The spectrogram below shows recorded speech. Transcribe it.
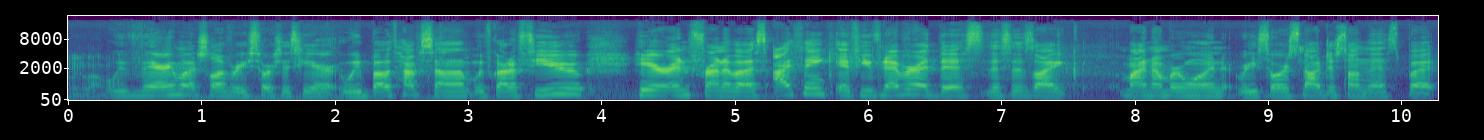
we love them. We very much love resources here. We both have some. We've got a few here in front of us. I think if you've never read this, this is like my number one resource, not just on this, but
